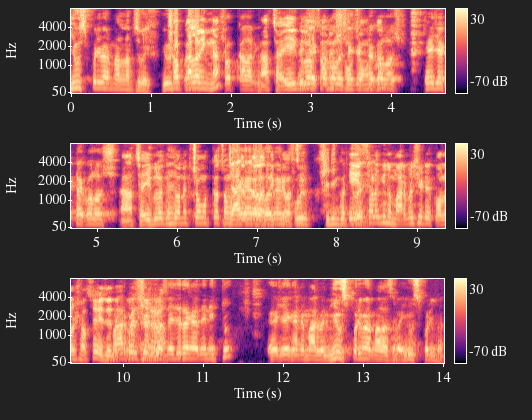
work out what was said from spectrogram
হিউজ পরিমাণ মাল নামছে ভাই। সব কালারিং না? সব কালারিং আচ্ছা এইগুলো অনেক কলস এই যে একটা চমৎকার। কলস এই যে একটা কলস। আচ্ছা এগুলো কিন্তু অনেক চমৎকার চমৎকার কালার দেখতে পাচ্ছি। ফুল ফিটিং করতে এছাড়া কিন্তু মার্বেল শেডের কলস আছে এই যে মার্বেল শেডের আছে এই যে দেখা দেন একটু। এই যে এখানে মার্বেল হিউজ পরিমাণ মাল আছে ভাই হিউজ পরিমাণ।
